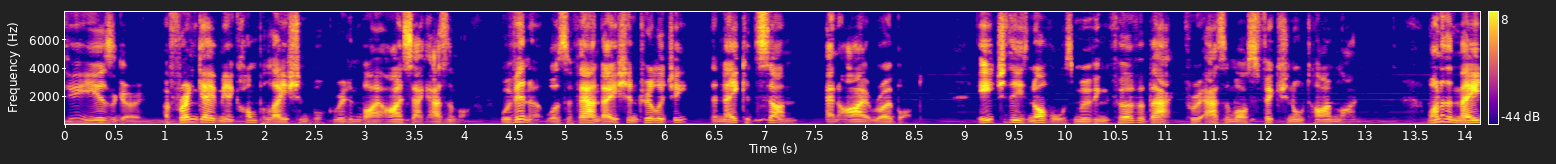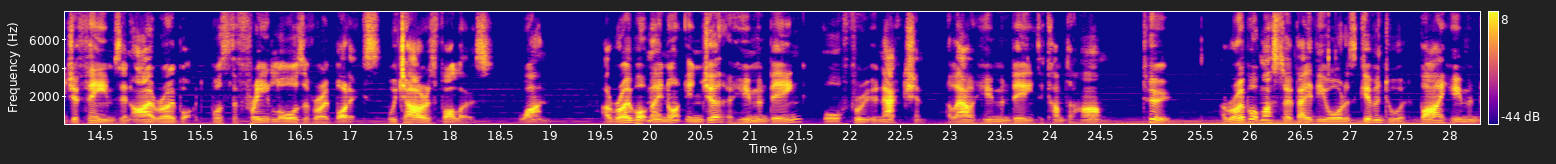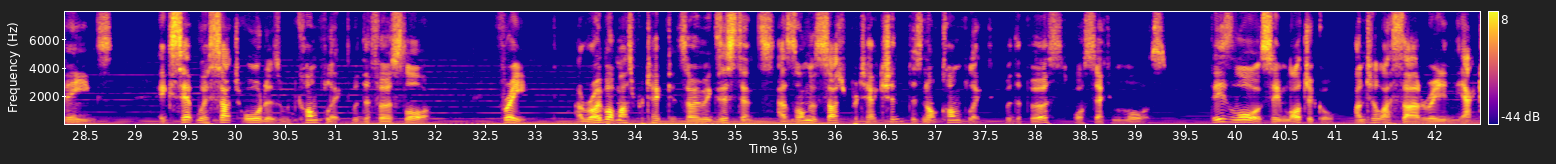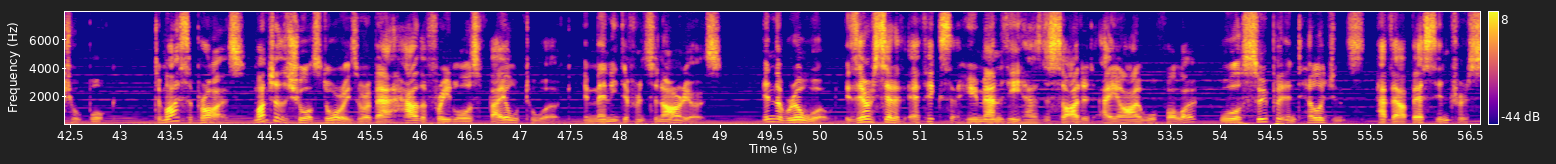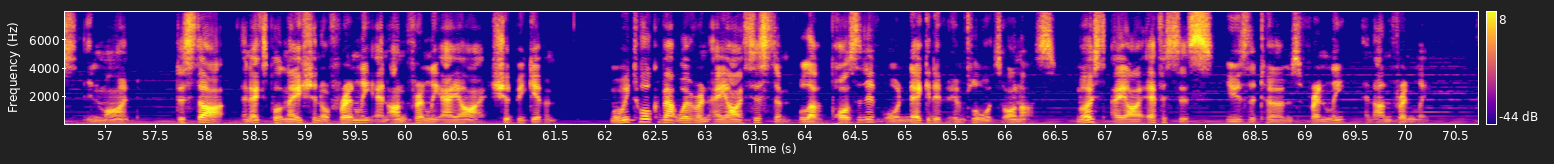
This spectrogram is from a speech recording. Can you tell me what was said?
few years ago, a friend gave me a compilation book written by Isaac Asimov. Within it was the Foundation trilogy, The Naked Sun, and I, Robot. Each of these novels moving further back through Asimov's fictional timeline. One of the major themes in I, Robot was the three laws of robotics, which are as follows. 1. A robot may not injure a human being or through inaction allow a human being to come to harm. 2. A robot must obey the orders given to it by human beings, except where such orders would conflict with the first law. 3. A robot must protect its own existence as long as such protection does not conflict with the first or second laws. These laws seem logical until I started reading the actual book. To my surprise, much of the short stories were about how the three laws failed to work in many different scenarios. In the real world, is there a set of ethics that humanity has decided AI will follow? Will a super intelligence have our best interests in mind? To start, an explanation of friendly and unfriendly AI should be given. When we talk about whether an AI system will have a positive or negative influence on us, most AI ethicists use the terms friendly and unfriendly.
